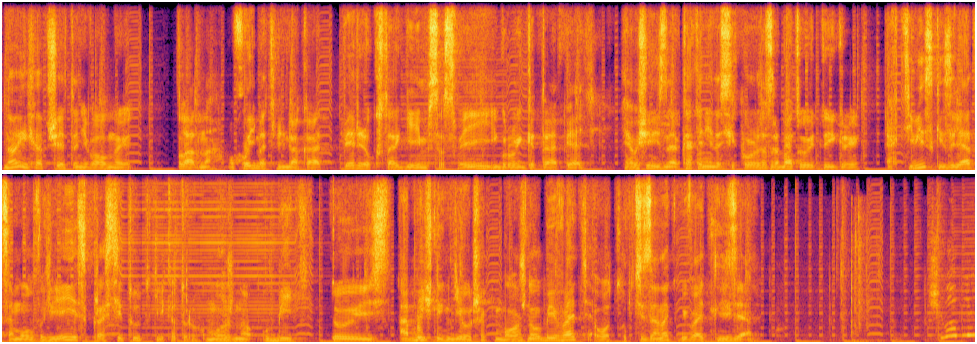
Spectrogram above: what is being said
Но их вообще это не волнует. Ладно, уходим от Ведьмака. Теперь Rockstar Games со своей игрой GTA 5. Я вообще не знаю, как они до сих пор разрабатывают игры. Активистки злятся, мол, в игре есть проститутки, которых можно убить. То есть обычных девушек можно убивать, а вот куртизанок убивать нельзя. Чего, блин?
